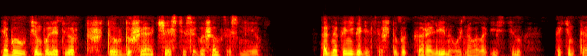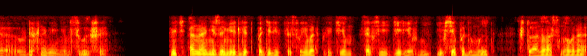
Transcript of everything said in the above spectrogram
Я был тем более тверд, что в душе отчасти соглашался с нею. Однако не годится, чтобы Каролина узнавала истину каким-то вдохновением свыше. Ведь она не замедлит поделиться своим открытием со всей деревней, и все подумают, что оно основано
